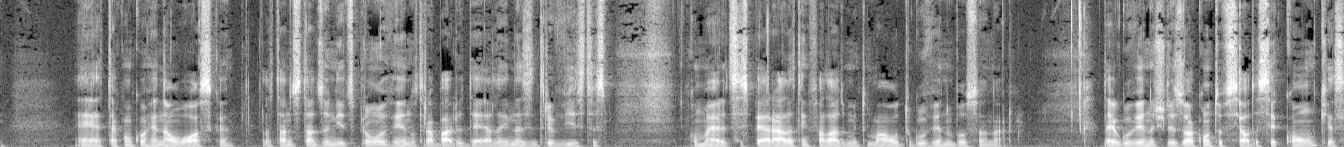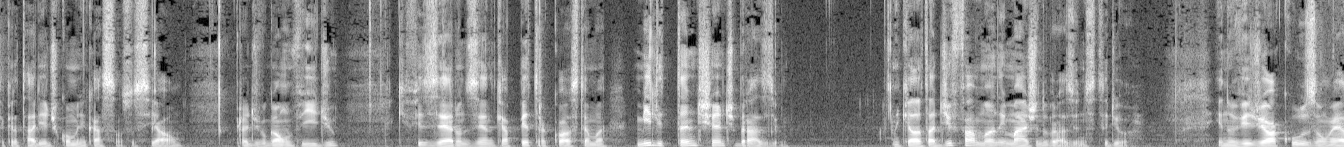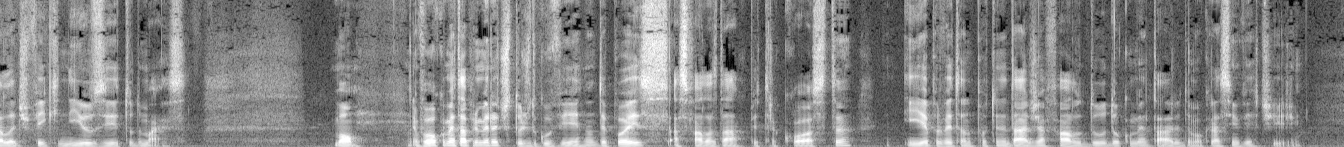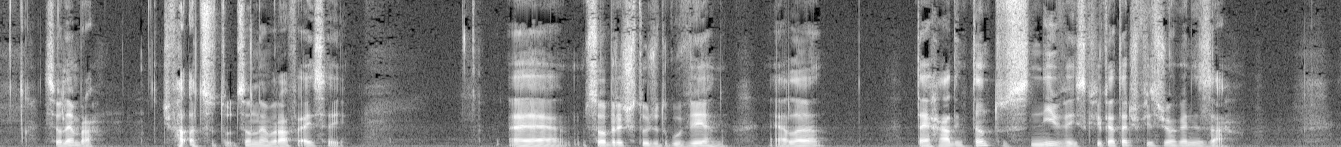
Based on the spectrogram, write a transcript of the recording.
está é, tá concorrendo ao Oscar, ela está nos Estados Unidos promovendo o trabalho dela e nas entrevistas, como era de se esperar, ela tem falado muito mal do governo Bolsonaro. Daí o governo utilizou a conta oficial da SECOM, que é a Secretaria de Comunicação Social, para divulgar um vídeo que fizeram dizendo que a Petra Costa é uma militante anti-Brasil em que ela está difamando a imagem do Brasil no exterior. E no vídeo acusam ela de fake news e tudo mais. Bom, eu vou comentar a primeira atitude do governo, depois as falas da Petra Costa e, aproveitando a oportunidade, já falo do documentário Democracia em Vertigem. Se eu lembrar de falar disso tudo, se eu não lembrar, é isso aí. É, sobre a atitude do governo, ela está errado em tantos níveis que fica até difícil de organizar.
